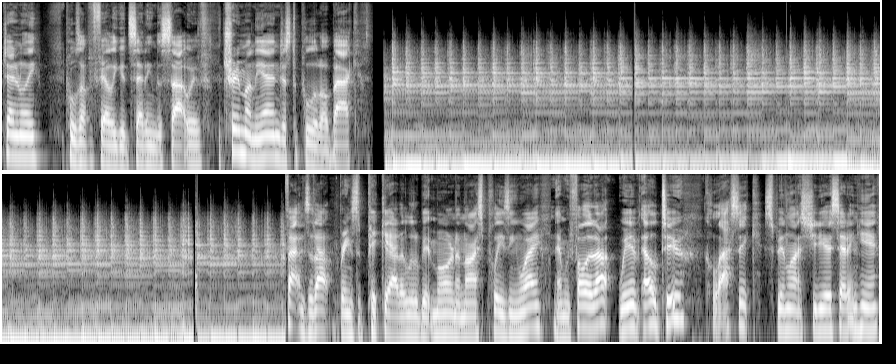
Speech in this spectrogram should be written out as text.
generally, Pulls up a fairly good setting to start with. Trim on the end just to pull it all back. fattens it up, brings the pick out a little bit more in a nice pleasing way. Then we follow it up with L2, classic Spinlight Studio setting here.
